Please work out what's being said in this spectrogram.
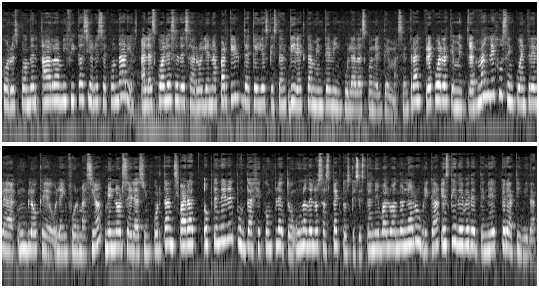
corresponden a ramificaciones secundarias, a las cuales se desarrollan a partir de aquellas que están directamente vinculadas con el tema central. Recuerda que mientras más lejos se encuentre un bloque o la información, menor será su importancia. Para obtener el puntaje completo, uno de los aspectos que se están evaluando en la rúbrica es que debe de tener creatividad.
